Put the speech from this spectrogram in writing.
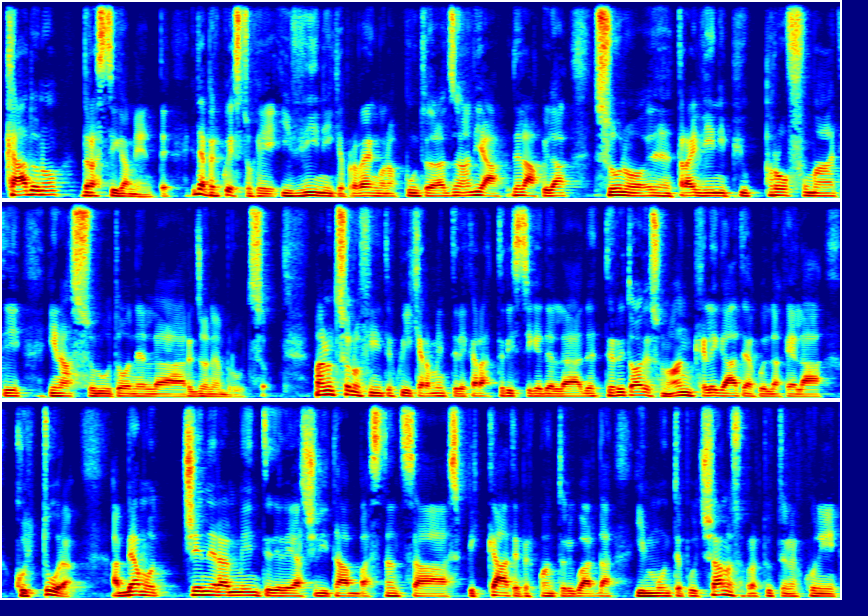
cadono drasticamente ed è per questo che i vini che provengono appunto dalla zona di, dell'Aquila sono eh, tra i vini più profumati in assoluto nella regione Abruzzo. Ma non sono finite qui, chiaramente le caratteristiche del, del territorio sono anche legate a quella che è la cultura. Abbiamo generalmente delle acidità abbastanza spiccate per quanto riguarda il Montepulciano, soprattutto in alcuni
